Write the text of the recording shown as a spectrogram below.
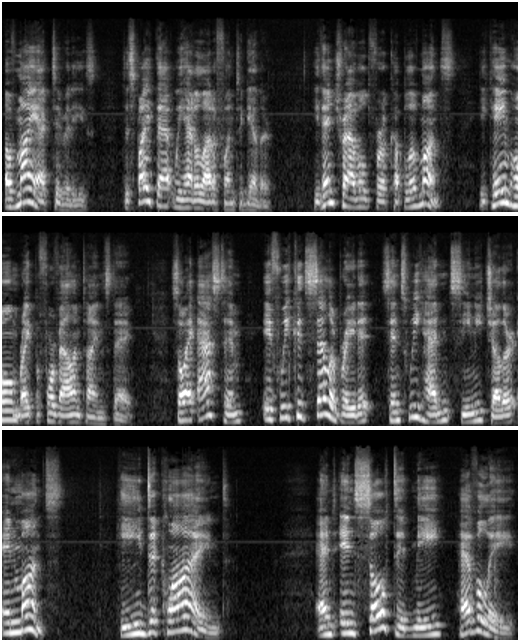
of my activities. Despite that, we had a lot of fun together. He then traveled for a couple of months. He came home right before Valentine's Day. So I asked him if we could celebrate it since we hadn't seen each other in months. He declined and insulted me heavily.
